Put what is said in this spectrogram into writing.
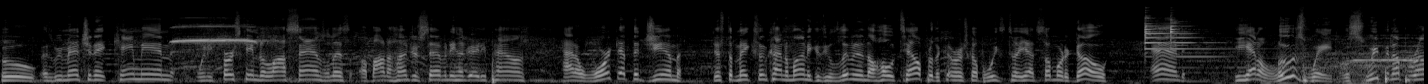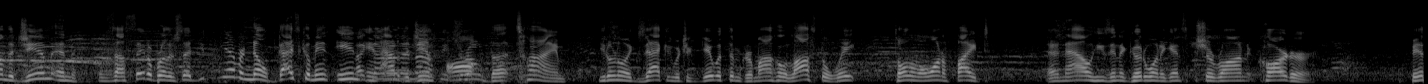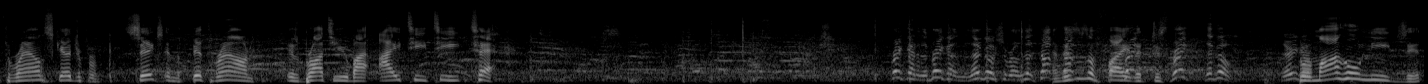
who, as we mentioned, it came in when he first came to Los Angeles, about 170, 180 pounds, had to work at the gym just to make some kind of money because he was living in the hotel for the first couple weeks until he had somewhere to go. And he had to lose weight, was sweeping up around the gym, and the Salcedo brothers said, you, you never know. Guys come in, in Like and out of the gym all Jerome. the time. You don't know exactly what you get with them. Gramajo lost the weight, told him I want to fight. And now he's in a good one against Sharon Carter. Fifth round scheduled for six, and the fifth round is brought to you by ITT Tech. Break out of the break out of the. Let go, Sharon. Stop, And this stop. is a fight break, that just- Break, let go. There you go. Gramajo needs it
